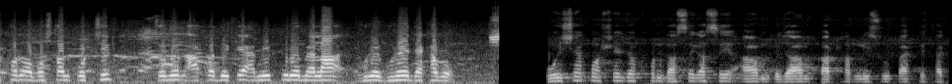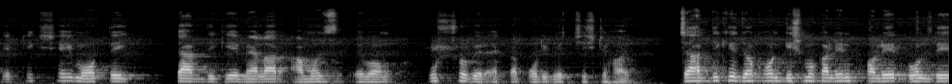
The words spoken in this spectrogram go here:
এখন অবস্থান করছি। চলুন আপনাদেরকে আমি পুরো মেলা ঘুরে ঘুরে দেখাবো। বৈশাখ মাসে যখন গাছে গাছে আম, জাম, কাঁঠাল, লিচু পাকতে থাকে, ঠিক সেই মুহূর্তেই চারদিকে মেলার আমেজ এবং উৎসবের একটা পরিবেশ সৃষ্টি হয়। চারদিকে যখন গ্রীষ্মকালীন ফলের গন্ধে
